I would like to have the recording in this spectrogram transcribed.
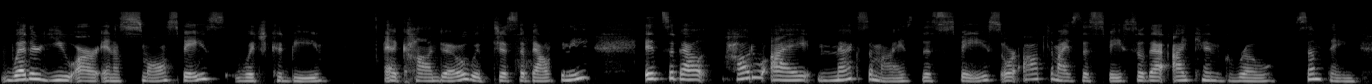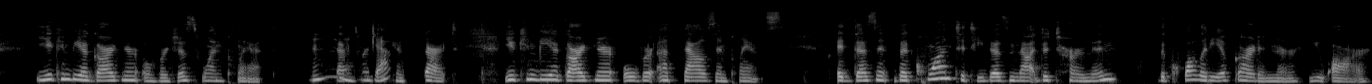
whether you are in a small space, which could be a condo with just a balcony, it's about how do I maximize this space or optimize this space so that I can grow something. You can be a gardener over just one plant. Mm, That's where you can start. You can be a gardener over a thousand plants. It doesn't, the quantity does not determine the quality of gardener you are.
